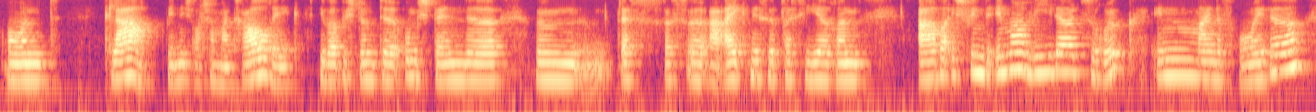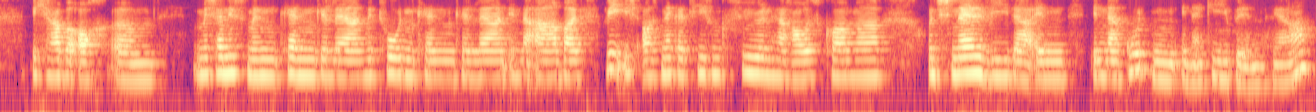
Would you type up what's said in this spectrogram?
Und klar bin ich auch schon mal traurig über bestimmte Umstände, ähm, dass, dass äh, Ereignisse passieren. Aber ich finde immer wieder zurück in meine Freude. Ich habe auch ähm, Mechanismen kennengelernt, Methoden kennengelernt in der Arbeit, wie ich aus negativen Gefühlen herauskomme und schnell wieder in, in einer guten Energie bin, ja.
